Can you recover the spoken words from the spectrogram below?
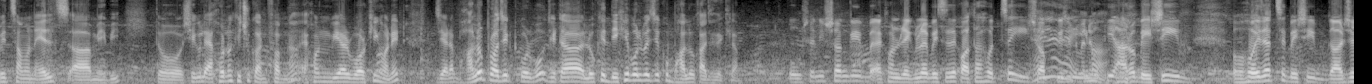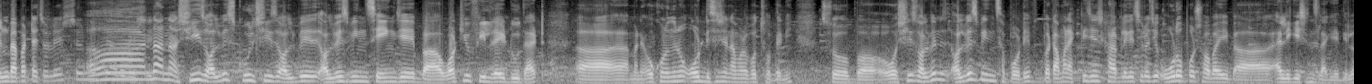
উইথ সামান এলস মেবি তো সেগুলো এখনও কিছু কনফার্ম না। এখন we are working on it যে একটা ভালো প্রজেক্ট করব, যেটা লোকে দেখে বলবে যে খুব ভালো কাজ দেখলাম। কৌশানীর সঙ্গে এখন রেগুলার বেসিসে কথা হচ্ছে এই সব কিছু হ্যাঁ, মানে কি আরও বেশি হয়ে যাচ্ছে বেশি গার্জেন ব্যাপারটা চলে এসছে? না না she is always cool she is always always been saying যে what you feel right do that মানে ও কোনোদিনও ওর ডিসিশন আমার উপর থোপেনি সো ও she is always always been supportive but আমার একটি জিনিস খারাপ লেগেছিল যে ওর ওপর সবাই অ্যালিগেশনস লাগিয়ে দিল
